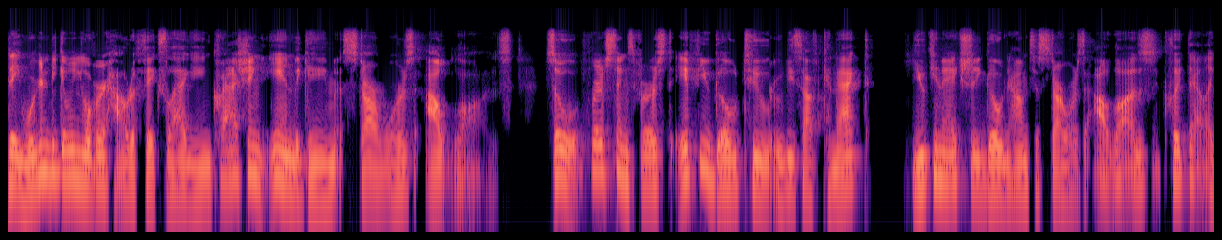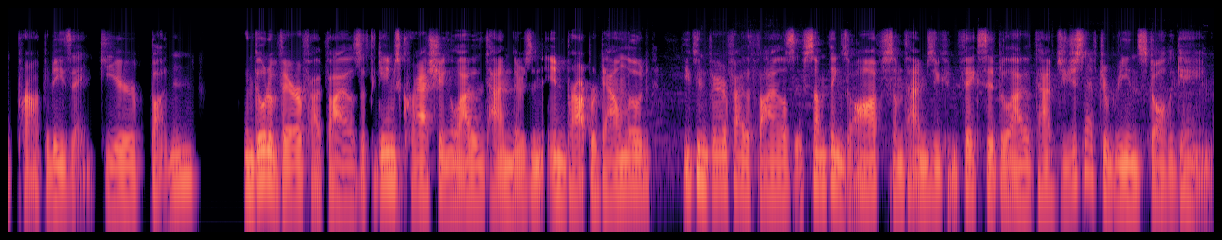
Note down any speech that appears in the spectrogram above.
Today, we're going to be going over how to fix lagging and crashing in the game Star Wars Outlaws. So, first things first, if you go to Ubisoft Connect, you can actually go down to Star Wars Outlaws, click that like properties, that gear button, and go to verify files. If the game's crashing, a lot of the time there's an improper download. You can verify the files. If something's off, sometimes you can fix it, but a lot of times you just have to reinstall the game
